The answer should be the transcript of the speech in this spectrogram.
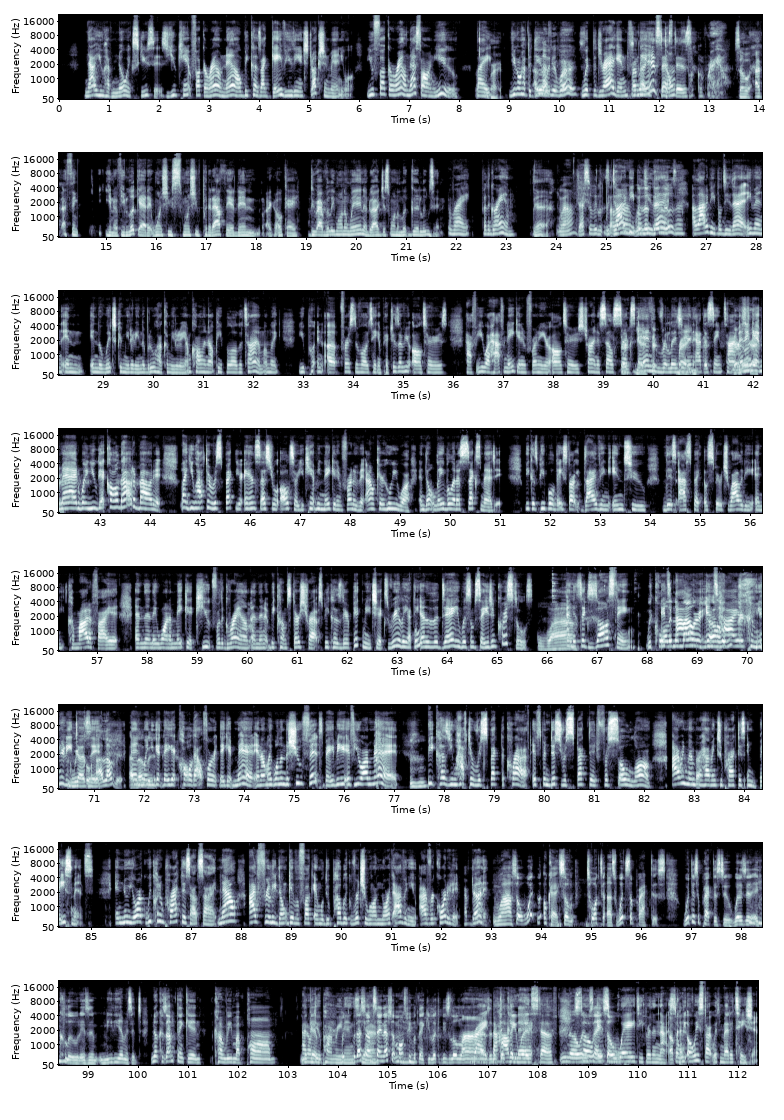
now you have no excuses. You can't fuck around now because I gave you the instruction manual. You fuck around, that's on you. Like Right. you're gonna have to deal with, your words. with the dragon She's from the like, ancestors. Don't fuck around. So I, I think you know if you look at it once you once you put it out there, then like okay, do I really want to win or do I just want to look good losing? Right. For the gram. Yeah. Well, that's what we, we So a lot of people do that. losing. A lot of people do that. Even in in the witch community, in the bruja community, I'm calling out people all the time. I'm like, you putting up first of all, taking pictures of your altars. Half of you are half naked in front of your altars, trying to sell sex yeah, and thir- religion right. at the same time, Thirst and then get mad when you get called out about it. Like you have to respect your ancestral altar. You can't be naked in front of it. I don't care who you are, and don't label it as sex magic because people they start diving into this aspect of spirituality and commodify it and then they want to make it cute for the gram and then it becomes thirst traps because they're pick me chicks really at the end of the day with some sage and crystals. Wow. and it's exhausting we calling it's them our out. entire community does call- it I love it. I and love when you get they get called out for it they get mad and i'm like well then the shoe fits baby if you are mad Mhm. because you have to respect the craft. It's been disrespected for so long. I remember having to practice in basements. In New York, we couldn't practice outside. Now, I freely don't give a fuck and will do public ritual on North Avenue. I've recorded it. I've done it. Wow. So what? Okay. So talk to us. What's the practice? What does the practice do? What does it Mm-hmm. include? Is it medium? Is it you know? Because I'm thinking, come read my palm. I don't at- do palm readings. but that's what I'm. Mm-hmm. saying. That's what most people think. You look at these little lines, Right, and the Hollywood connect, stuff. You know what so I'm saying? it's so way deeper than that. So we always start with meditation.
